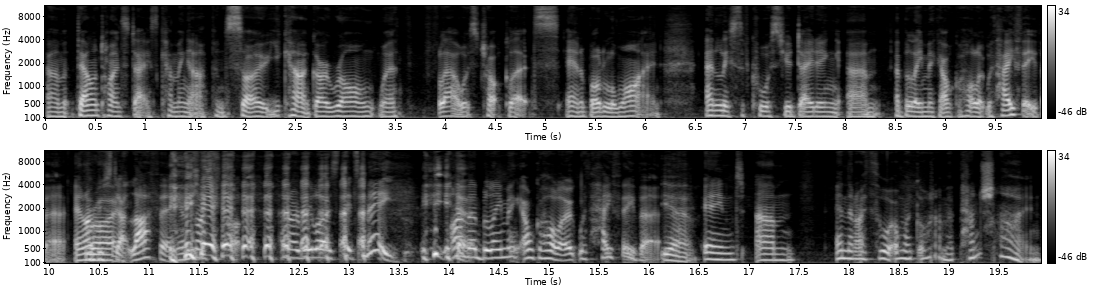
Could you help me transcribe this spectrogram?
um, Valentine's Day is coming up, and so you can't go wrong with flowers, chocolates, and a bottle of wine, unless, of course, you're dating um, a bulimic alcoholic with hay fever. And I Right. start laughing, and, I, stop, and I realised that's me. Yeah. I'm a bulimic alcoholic with hay fever. Yeah. And um, and then I thought, oh my god, I'm a punchline.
